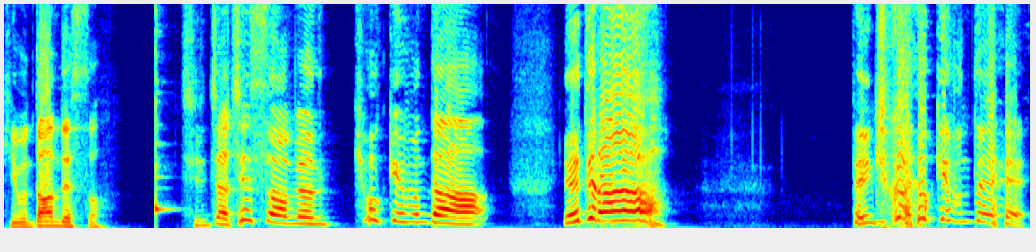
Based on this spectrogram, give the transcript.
기분 다운됐어. 진짜 체스하면 혀 깨문다. 얘들아! 뱅큐가 혀 깨문대.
